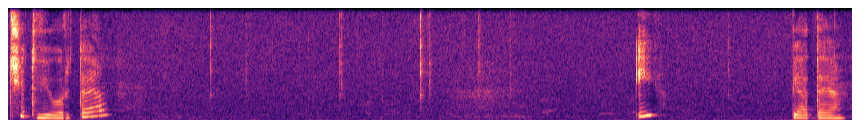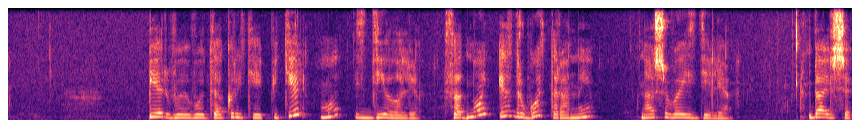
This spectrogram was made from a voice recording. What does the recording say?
четвертая, и пятая. Первые вот закрытие петель мы сделали с одной и с другой стороны нашего изделия. Дальше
